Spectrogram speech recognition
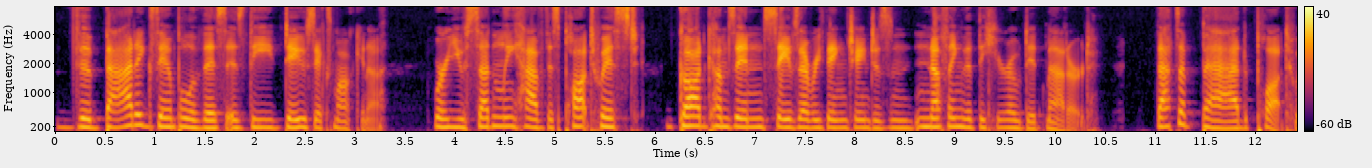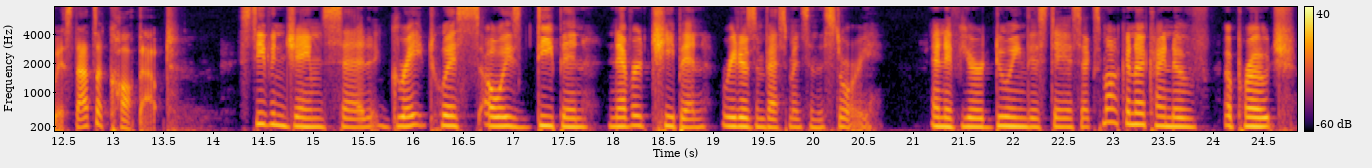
The bad example of this is the Deus Ex Machina, where you suddenly have this plot twist. God comes in, saves everything, changes, and nothing that the hero did mattered. That's a bad plot twist. That's a cop out. Steven James said, Great twists always deepen, never cheapen readers' investments in the story. And if you're doing this Deus Ex Machina kind of approach,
